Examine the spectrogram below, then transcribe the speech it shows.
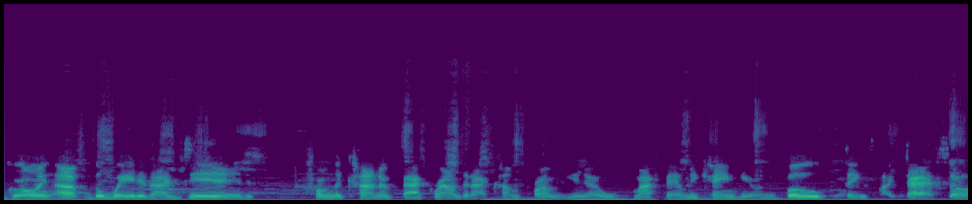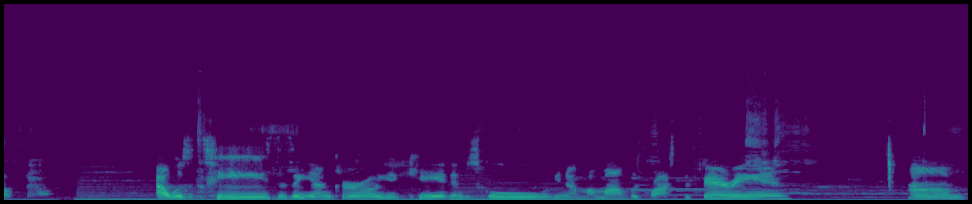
growing up the way that I did from the kind of background that I come from, you know, my family came here on the boat, things like that. So I was teased as a young girl, your kid in school. You know, my mom was Rastafarian. Um,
